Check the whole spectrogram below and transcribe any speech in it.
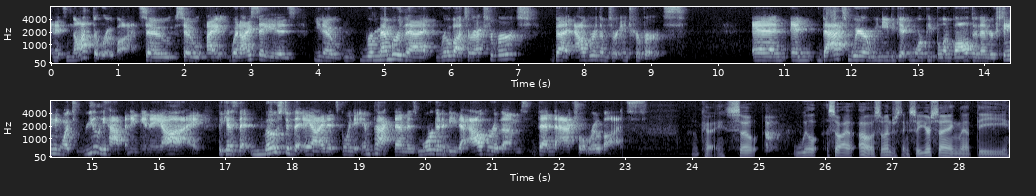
and it's not the robot. So, so I what I say is, you know, remember that robots are extroverts, but algorithms are introverts and and that's where we need to get more people involved in understanding what's really happening in AI because that most of the AI that's going to impact them is more going to be the algorithms than the actual robots. Okay, so will so I, oh so interesting. So you're saying that the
